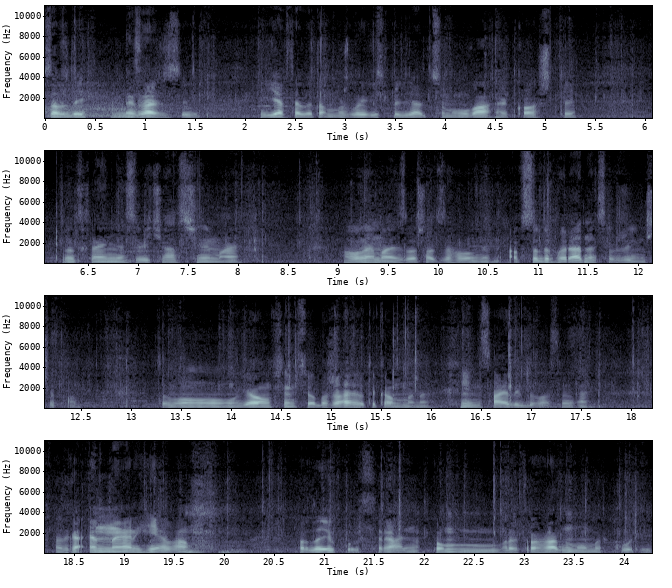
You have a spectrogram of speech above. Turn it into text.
завжди, незалежно від є в тебе там можливість приділяти цьому уваги, кошти, натхнення, свій час чи немає. Головне має залишатися головним. А все другорядне це вже інший план. Тому я вам всім всього бажаю. Така в мене інсайдик до вас, не знаю. Така енергія вам. Продаю курс реально по ретроградному Меркурію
